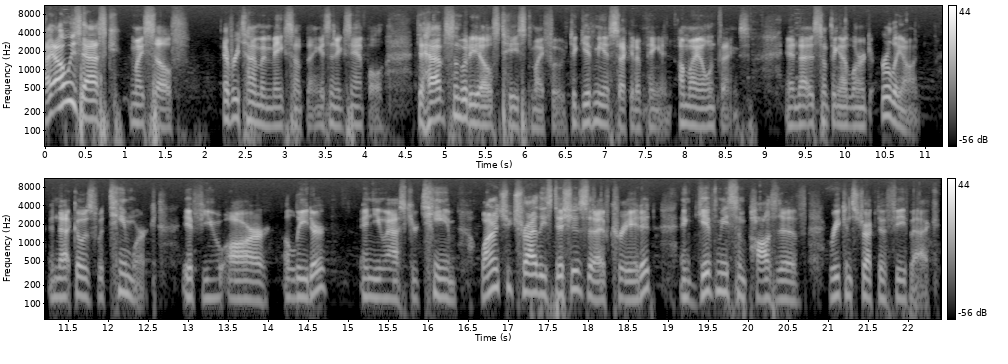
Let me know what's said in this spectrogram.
I always ask myself every time I make something, as an example, to have somebody else taste my food, to give me a second opinion on my own things. And that is something I learned early on. And that goes with teamwork. If you are a leader and you ask your team, why don't you try these dishes that I've created and give me some positive reconstructive feedback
